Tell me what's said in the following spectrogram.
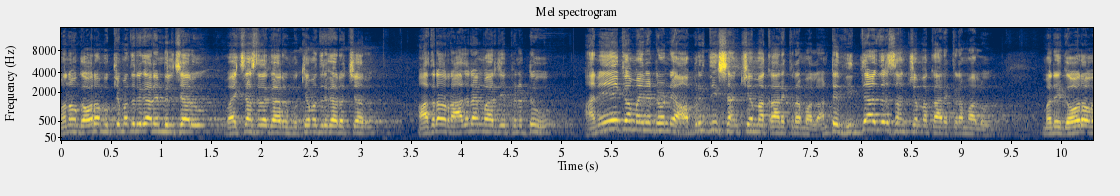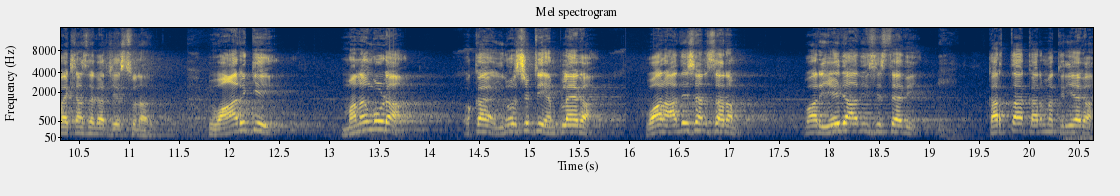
మనం గౌరవ ముఖ్యమంత్రి గారిని పిలిచారు వైస్ ఛాన్సలర్ గారు ముఖ్యమంత్రి గారు వచ్చారు. ఆ తర్వాత రాజరామ్ గారు చెప్పినట్టు అనేకమైనటువంటి అభివృద్ధి సంక్షేమ కార్యక్రమాలు అంటే విద్యార్థుల సంక్షేమ కార్యక్రమాలు మరి గౌరవ వైస్ ఛాన్సలర్ గారు చేస్తున్నారు. వారికి మనం కూడా ఒక యూనివర్సిటీ ఎంప్లాయ్గా వారి ఆదేశానుసారం వారు ఏది ఆదేశిస్తే అది కర్త కర్మ క్రియగా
